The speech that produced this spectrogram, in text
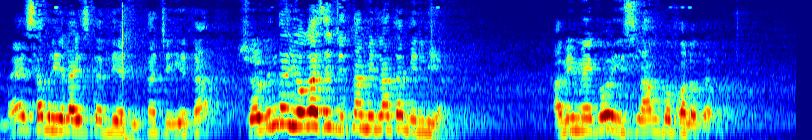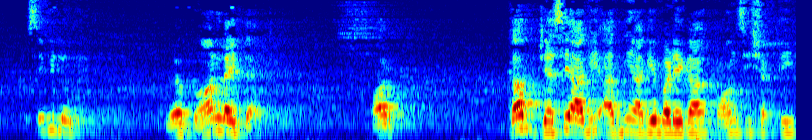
मैं सब रियलाइज़ कर लिया जितना चाहिए था। शोरबिंदो योगा से जितना मिलना था मिल लिया। अभी मेरे को इस्लाम को फॉलो करना ऐसे भी लोग हैं। गॉन लाइक दैट और कब जैसे आगे, आदमी आगे बढ़ेगा, कौन सी शक्ति?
